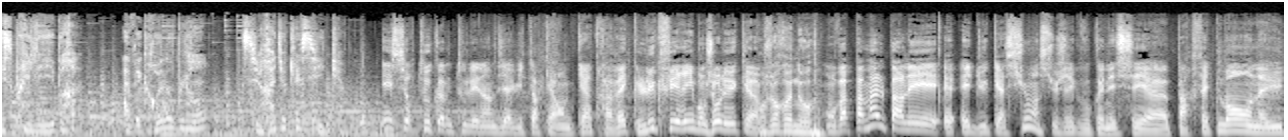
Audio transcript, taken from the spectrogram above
Esprit libre avec Renaud Blanc sur Radio Classique. Et surtout, comme tous les lundis à 8h44, avec Luc Ferry. Bonjour Luc. Bonjour Renaud. On va pas mal parler euh, éducation, un sujet que vous connaissez euh, parfaitement. On a eu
